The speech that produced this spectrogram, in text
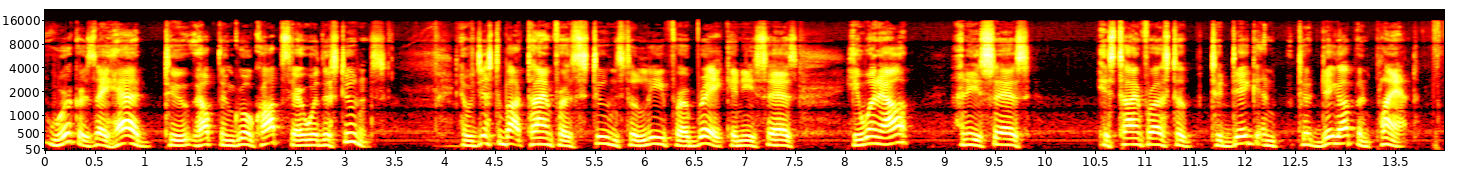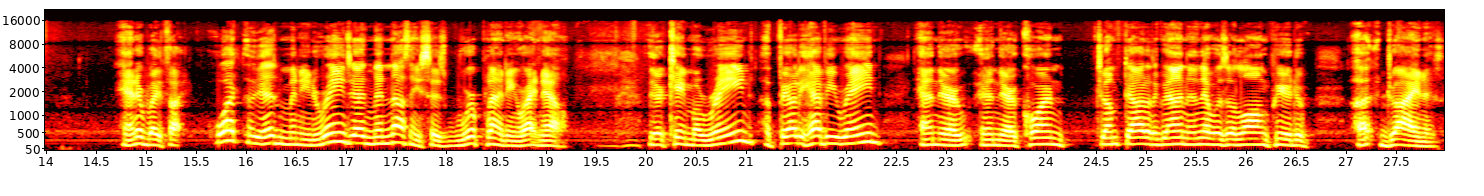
workers they had to help them grow crops there were the students. It was just about time for students to leave for a break, and he says he went out and he says it's time for us to, to dig and to dig up and plant. And everybody thought, what? There hasn't been any rains, there hasn't been nothing. He says, we're planting right now there came a rain, a fairly heavy rain, and their and their corn jumped out of the ground, and there was a long period of uh, dryness.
